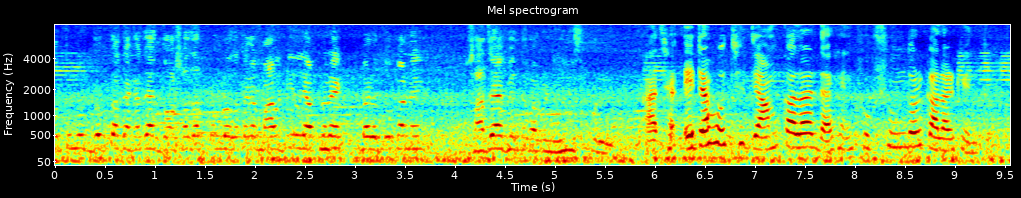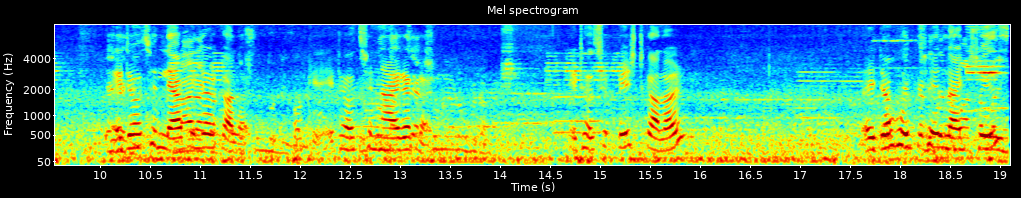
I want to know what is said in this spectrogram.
নতুন উদ্যোক্তা দেখা যায় দশ হাজার পনেরো হাজার টাকার মাল কিনলে আপনারা একবারে দোকানে সাজায় ফেলতে পারবেন ইউজ পরিমাণ। আচ্ছা এটা হচ্ছে জাম কালার দেখেন খুব সুন্দর কালার কিন্তু। এটা হচ্ছে ল্যাভেন্ডার কালার ওকে এটা হচ্ছে নায়রা কালার 199 টাকা। এটা হচ্ছে পেস্ট কালার। এটা হচ্ছে লাইট পেস্ট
